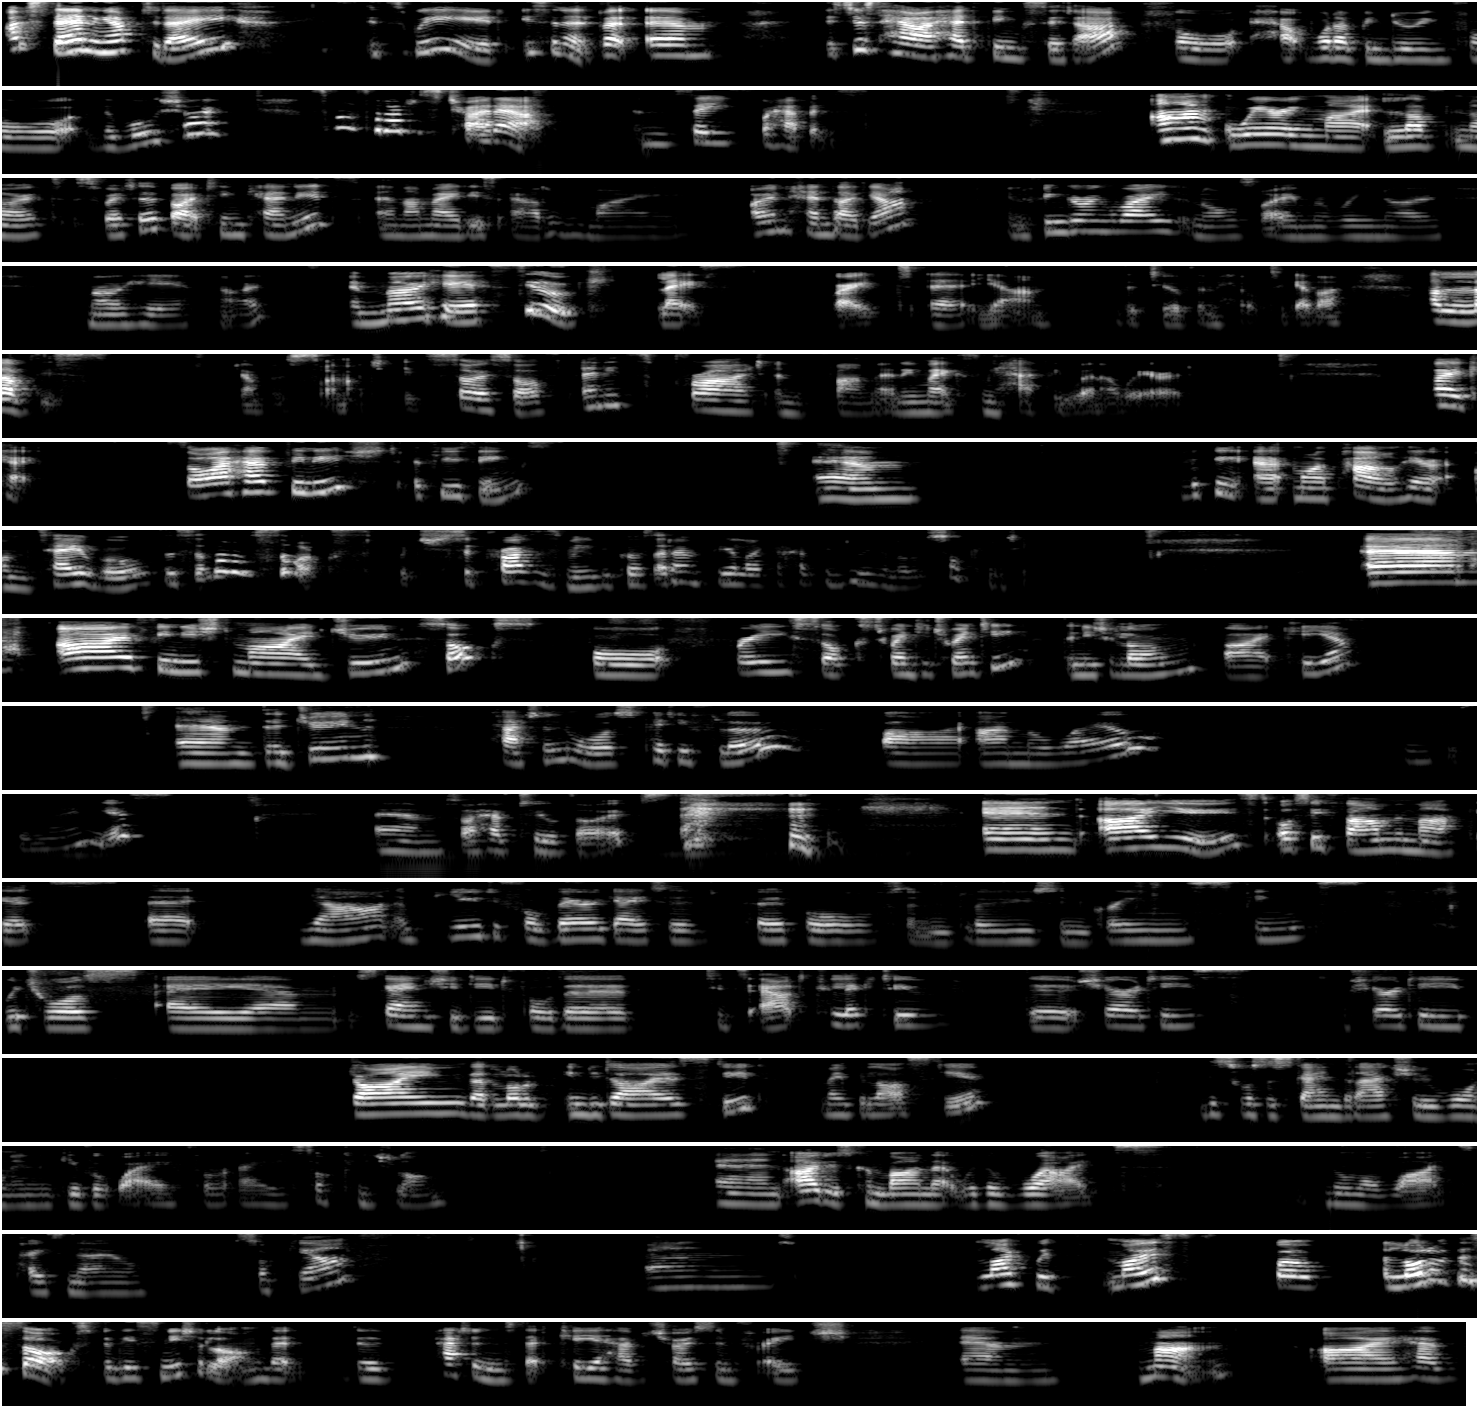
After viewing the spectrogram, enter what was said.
I'm standing up today. It's, it's weird, isn't it? But um, it's just how I had things set up for how what I've been doing for the wool show. So I thought I'd just try it out and see what happens. I'm wearing my Love Note sweater by Tin Can Knits, and I made this out of my own hand-dyed yarn in fingering weight and also a merino mohair, no, a mohair silk lace weight uh, yarn. The two of them held together. I love this jumper so much. It's so soft and it's bright and fun and it makes me happy when I wear it. Okay, so I have finished a few things. Um, looking at my pile here on the table, there's a lot of socks, which surprises me because I don't feel like I have been doing a lot of sock knitting. Um, I finished my June socks for Free Socks 2020, the knit along by Kia. And the June pattern was Petit Fleur by I'm a Whale. I think is the name, yes. Um, so I have two of those. and I used Aussie Farmer Market's uh, yarn, a beautiful variegated purples and blues and greens, pinks which was a um, skein she did for the Tits Out collective, the charities, charity dyeing that a lot of indie dyers did, maybe last year. This was a skein that I actually won in a giveaway for a sock knit long. And I just combined that with a white, normal white paste nail sock yarn. And like with most, well, a lot of the socks for this knit along that the patterns that Kia have chosen for each um, month, I have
